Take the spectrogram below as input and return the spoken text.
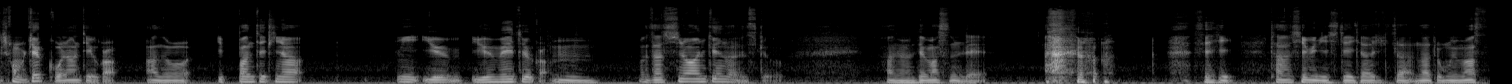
しかも結構なんていうかあの一般的なに有有名というかうん。雑誌の案件なんですけどあの出ますんで。ぜひ楽しみにしていただけたらなと思います。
